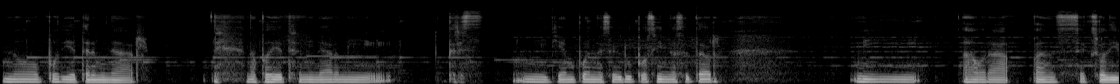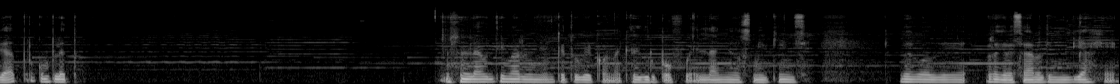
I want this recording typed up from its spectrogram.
no podía terminar, no podía terminar mi, mi tiempo en ese grupo sin aceptar mi ahora pansexualidad por completo. La última reunión que tuve con aquel grupo fue el año 2015 luego de regresar de un viaje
